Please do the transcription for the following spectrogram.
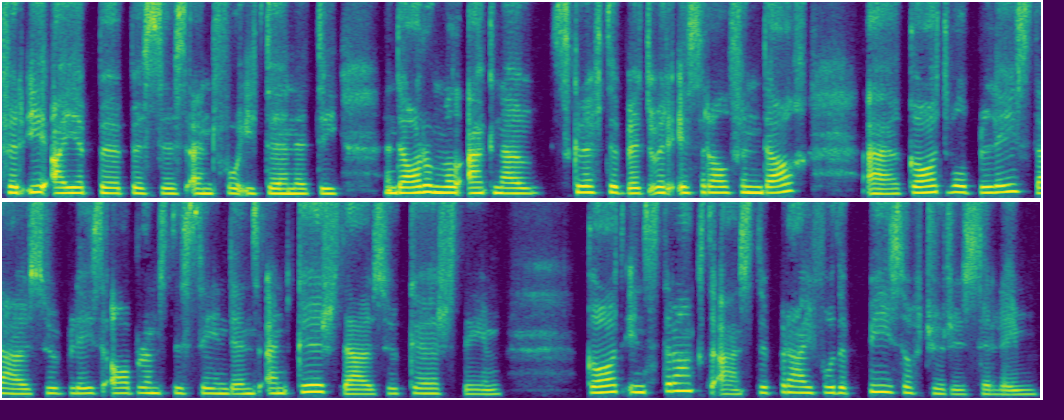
vir u eie purposes and for eternity. En daarom wil ek nou skrifte bid oor Israel vandag. Uh God will bless those who bless Abraham's descendants and curse those who curse them. God instructs us to pray for the peace of Jerusalem.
